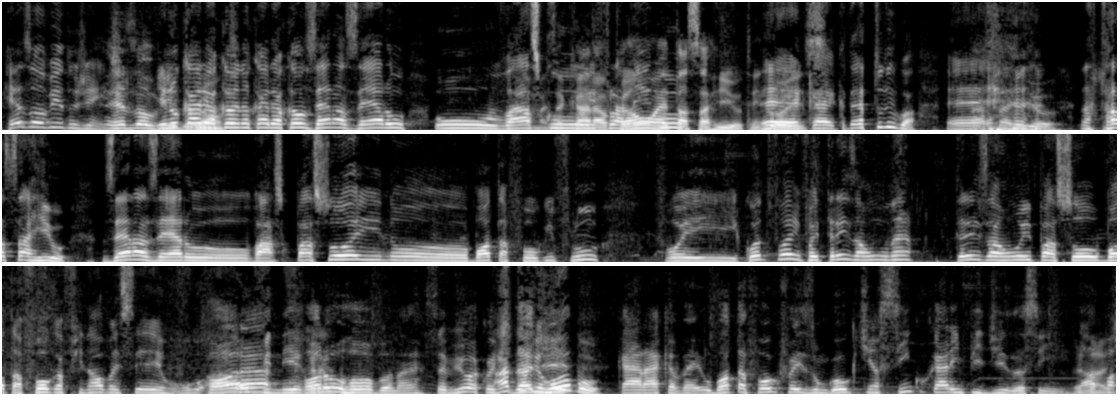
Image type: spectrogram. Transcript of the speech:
Resolvido, gente. Resolvido. E no Cariocão, e no Cariocão 0x0, o Vasco Mas é e Caralcão Flamengo... ou é Taça Rio? Tem é, dois. ca- é tudo igual. É, Taça Rio. na Taça Rio, 0x0 o Vasco passou e no Botafogo e Flu foi... Quanto foi? Foi 3x1, né? 3x1 e passou o Botafogo, a final vai ser Fora, alvinegra. fora o roubo, né? Você viu a quantidade teve de... roubo? Caraca, velho. O Botafogo fez um gol que tinha cinco caras impedidos, assim. Dava Verdade. pra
